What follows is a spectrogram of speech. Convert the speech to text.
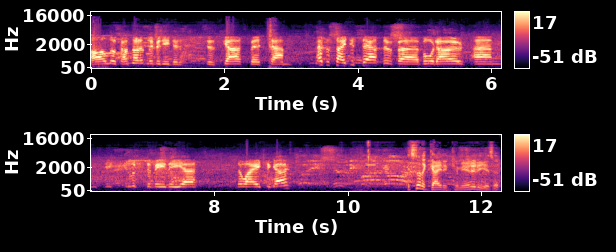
Oh, look, I'm not at liberty to, to discuss, but um, as I say, just south of uh, Bordeaux, um, it, it, looks to be the uh, the way to go. It's not a gated community, is it?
